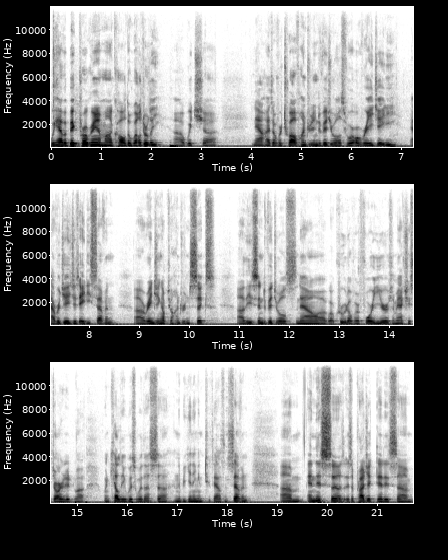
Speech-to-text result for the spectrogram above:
We have a big program uh, called the Wellderly, uh, which uh, now has over 1,200 individuals who are over age 80. Average age is 87, uh, ranging up to 106. Uh, These individuals now accrued over four years, and we actually started when Kelly was with us uh, in the beginning in 2007. Um, And this uh, is a project that is um,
